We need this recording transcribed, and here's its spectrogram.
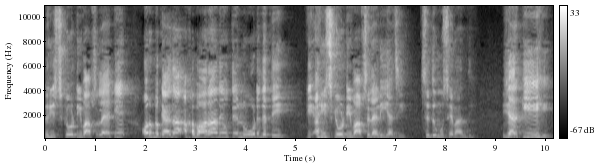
ਤੁਸੀਂ ਸਿਕਿਉਰਿਟੀ ਵਾਪਸ ਲੈ ਕੇ ਔਰ ਬਕਾਇਦਾ ਅਖਬਾਰਾਂ ਦੇ ਉੱਤੇ ਨੋਟ ਦਿੱਤੇ ਕਿ ਅਸੀਂ ਸਿਕਿਉਰਿਟੀ ਵਾਪਸ ਲੈ ਲਈ ਆ ਜੀ ਸਿੱਧੂ ਮੂਸੇਵਾਲ ਦੀ। ਯਾਰ ਕੀ ਹੀ?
